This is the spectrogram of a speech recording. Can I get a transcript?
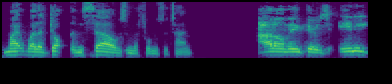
might well adopt themselves in the fullness of time. I don't think there's any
